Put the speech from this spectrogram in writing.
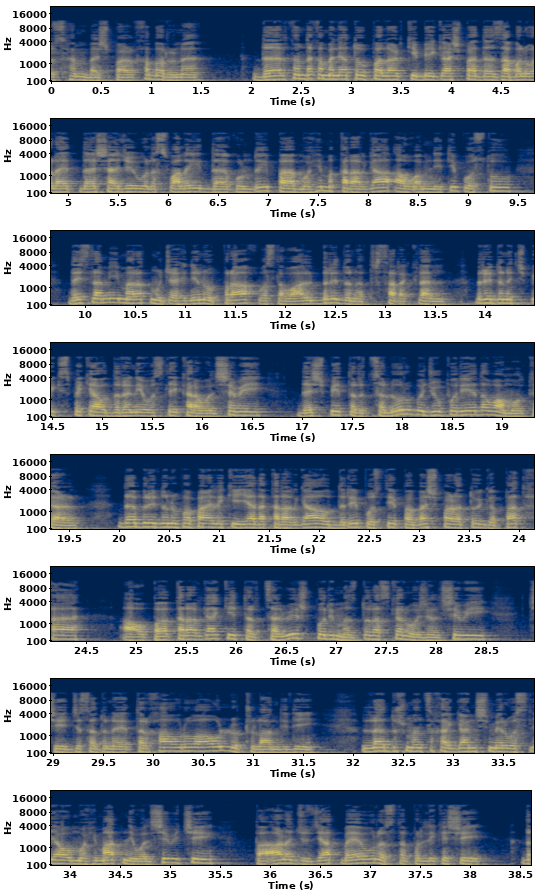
اوس هم بشپړ خبرونه د الکندق عملیاتو په لړ کې بیګا شپه د زابل ولایت د شاجوی ولسوالۍ د غونډۍ په مهمه قرارګاه او امنیتي پوستو د اسلامي امارت مجاهدینو پراخ وسلوال بریدونه ترسره کړل بریدونه چې پکې سپکې او درنې وسلې کارول شوې د شپې تر څلورو بجو پورې دوام وکړ د بریدونو په پایله کې یاده قرارګاه او درې پوستې په بشپړه توګه فتحه او په قرارګاه کې تر څلوېښت پورې مزدور عسکر وژل شوي چې جسدونه یې تر خاورو او لوټو لاندې دي له دښمن څخه ګڼ شمېر وسلې او مهمات نیول شوي چې په اړه جزئیات به یې وروسته پر لیکه شي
